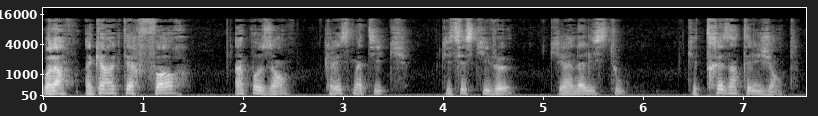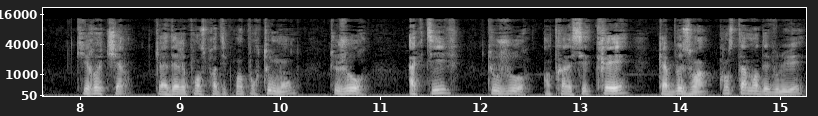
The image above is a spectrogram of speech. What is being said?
Voilà, un caractère fort, imposant, charismatique, qui sait ce qu'il veut, qui analyse tout, qui est très intelligente, qui retient, qui a des réponses pratiquement pour tout le monde, toujours active, toujours en train d'essayer de créer, qui a besoin constamment d'évoluer.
